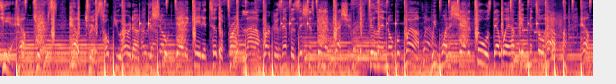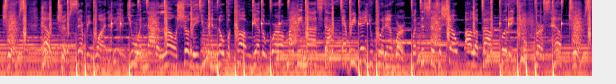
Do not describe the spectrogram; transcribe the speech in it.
Yeah, Health Drips, Health Drips. Hope you heard her. The show dedicated to the frontline workers and physicians feeling pressured, feeling overwhelmed. We want to share the tools that will help your mental health. Uh, Health Drips, Health Drips. Everyone, you are not alone. Surely you can overcome. Yeah, the world might be nonstop. Every day you put in work, but this is a show all about putting you first. Health Drips,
